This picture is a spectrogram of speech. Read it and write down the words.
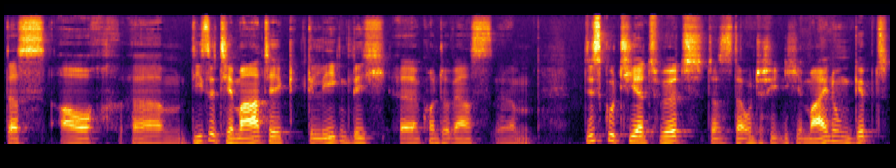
dass auch ähm, diese Thematik gelegentlich äh, kontrovers ähm, diskutiert wird, dass es da unterschiedliche Meinungen gibt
